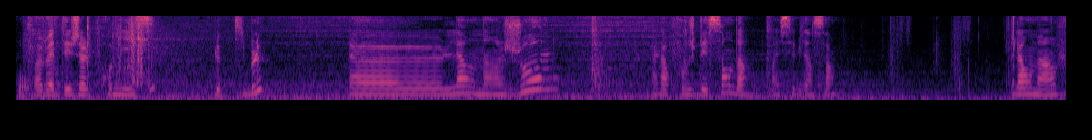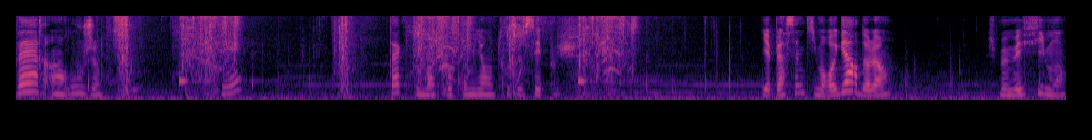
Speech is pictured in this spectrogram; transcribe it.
Bon, on va mettre déjà le premier ici. Le petit bleu. Euh, là, on a un jaune. Alors, faut que je descende. hein. C'est bien ça. Là, on a un vert, un rouge. Ok. Tac, il m'en faut combien en tout Je sais plus. Il y a personne qui me regarde là. hein. Je me méfie, moi.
